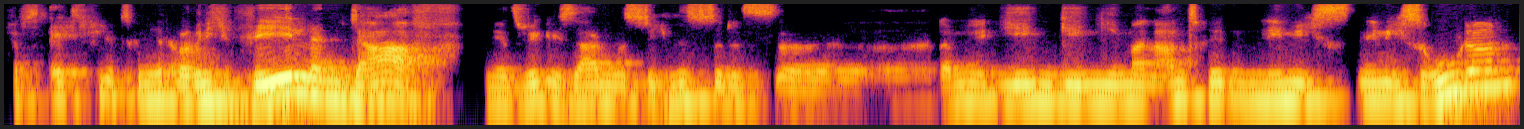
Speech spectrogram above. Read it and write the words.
ich habe es echt viel trainiert, aber wenn ich wählen darf, und jetzt wirklich sagen müsste, ich müsste das äh, damit gegen, gegen jemanden antreten, nehme ich es nehme Rudern.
